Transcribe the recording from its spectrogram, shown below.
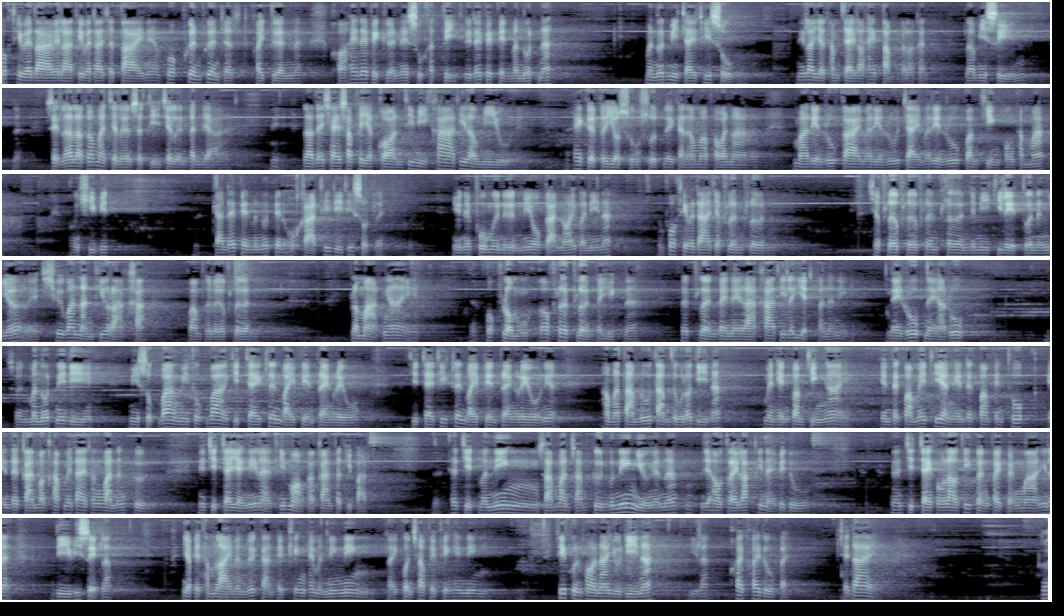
วกเทวดาเวลาเทวดาจะตายเนี่ยพวกเพื่อนเพื่อนจะคอยเตือนนะขอให้ได้ไปเกิดในสุขติคือได้ไปเป็นมนุษย์นะ มนุษย์มีใจที่สูง นี่เราอย่าทำใจเราให้ต่ำก็แล้วกัน เรามีศีลเสร็จแล้วเราก็มาเจริญสติเจริญปัญญาเราได้ใช้ทรัพยากรที่มีค่าที่เรามีอยู่ ให้เกิดประโยชน์สูงสุดในการเอามาภาวนา มาเรียนรู้กายมาเรียนรู้ใจ มาเรียนรู้ความจริงของธรรมะของชีวิต การได้เป็นมนุษย์เป็นโอกาสที่ดีที่สุดเลย อยู่ในภูมิอื่น ๆ มีโอกาสน้อยกว่านี้นะพวกเทวดาจะเพลินเพลินจะเผลอเผลอเพลินเพลินจะมีกิเลสตัวหนึ่งเยอะเลย ชื่อว่านันทิราคะ ความเผลอเพลิน ประมาทง่าย พวกพรหมก็เพลิดเพลินไปอีกนะเพลิดเพลินไปในราคาที่ละเอียดกว่านั้นอีก ในรูปในอรูป ส่วนมนุษย์นี่ดี มีสุขบ้างมีทุกข์บ้าง จิตใจเคลื่อนไหวเปลี่ยนแปลงเร็ว จิตใจที่เคลื่อนไหวเปลี่ยนแปลงเร็วเนี่ยเอามาตามรู้ตามดูแล้วดีนะ มันเห็นความจริงง่าย เห็นแต่ความไม่เที่ยง เห็นแต่ความเป็นทุกข์ เห็นแต่การบังคับไม่ได้ทั้งวันทั้งคืนนี่จิตใจอย่างนี้แหละที่เหมาะกับการปฏิบัติ ถ้าจิตมันนิ่งสามวันสามคืนก็นิ่งอยู่งั้นนะจะเอาไตรลักษณ์ที่ไหนไปดูงั้นจิตใจของเราที่แกว่งไปแกว่งมานี่แหละ ดีวิเศษละ อย่าไปทำลายมันด้วยการไปเพ่งให้มันนิ่งๆ หลายคนชอบไปเพ่งให้นิ่ง ที่คุณภาวนาอยู่ดีนะ ดีละ ค่อยๆดูไป ใช้ได้ก็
